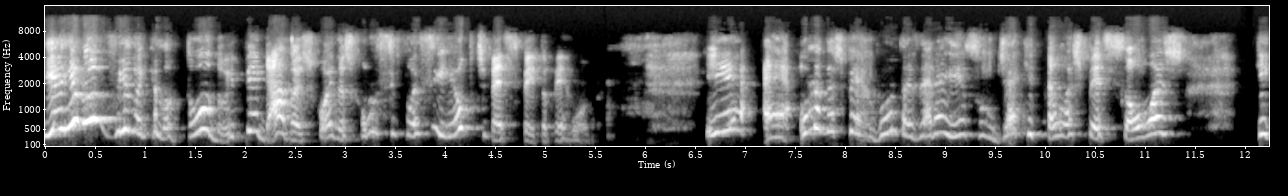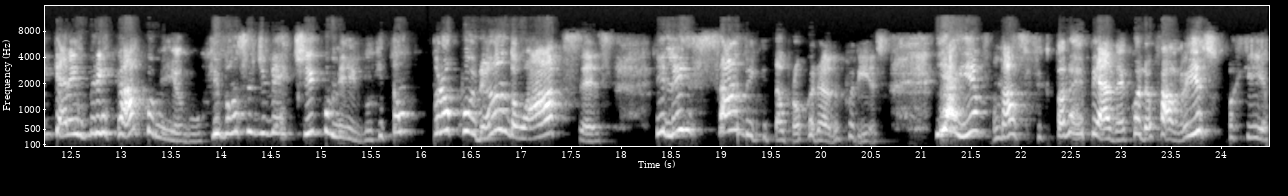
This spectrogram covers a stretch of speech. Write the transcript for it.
E aí eu ouvindo aquilo tudo e pegava as coisas como se fosse eu que tivesse feito a pergunta. E é, uma das perguntas era isso: onde é que estão as pessoas que querem brincar comigo, que vão se divertir comigo, que estão procurando o Access e nem sabem que estão procurando por isso. E aí, nossa, fico toda arrepiada quando eu falo isso, porque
